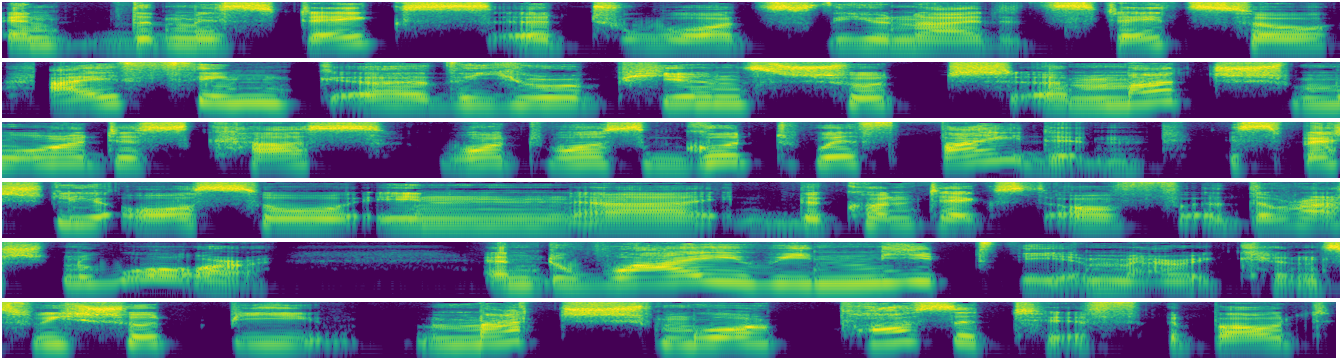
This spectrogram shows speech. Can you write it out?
and the mistakes uh, towards the United States. So I think uh, the Europeans should uh, much more discuss what was good with Biden, especially also in uh, the context of the Russian war and why we need the Americans. We should be much more positive about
